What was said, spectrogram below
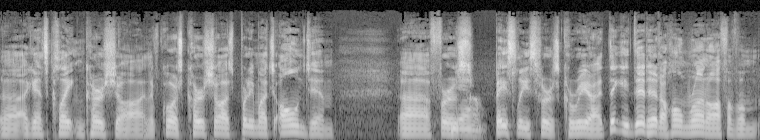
uh, against Clayton Kershaw, and of course Kershaw has pretty much owned him uh, for his Yeah. basically for his career. I think he did hit a home run off of him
